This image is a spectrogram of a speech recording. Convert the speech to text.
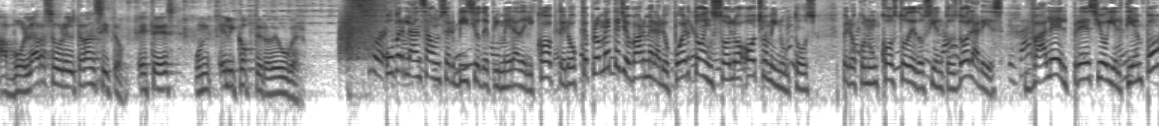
a volar sobre el tránsito. Este es un helicóptero de Uber. Uber lanza un servicio de primera de helicóptero que promete llevarme al aeropuerto en solo ocho minutos, pero con un costo de 200 dólares. ¿Vale el precio y el tiempo?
